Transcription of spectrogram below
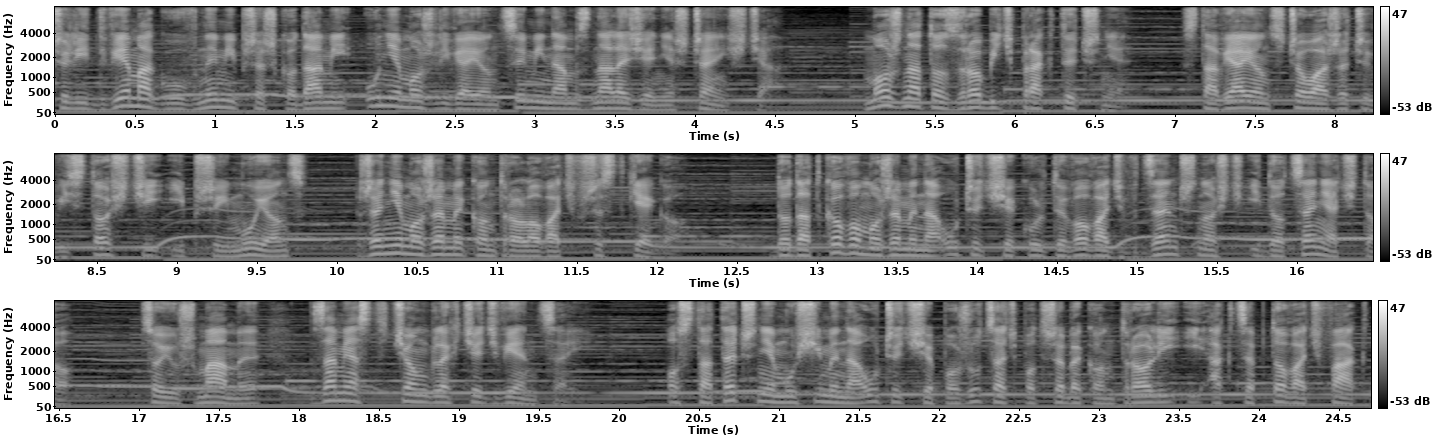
czyli dwiema głównymi przeszkodami uniemożliwiającymi nam znalezienie szczęścia. Można to zrobić praktycznie, stawiając czoła rzeczywistości i przyjmując, że nie możemy kontrolować wszystkiego. Dodatkowo możemy nauczyć się kultywować wdzięczność i doceniać to, co już mamy, zamiast ciągle chcieć więcej. Ostatecznie musimy nauczyć się porzucać potrzebę kontroli i akceptować fakt,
